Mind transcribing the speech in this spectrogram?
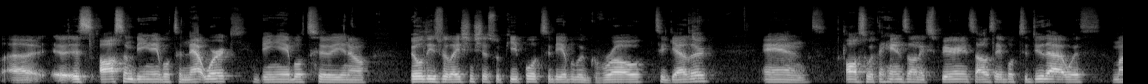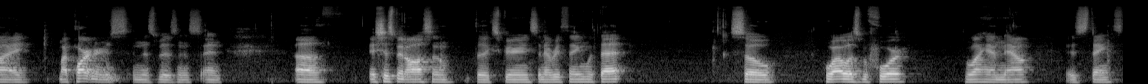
uh, it's awesome being able to network, being able to you know build these relationships with people, to be able to grow together, and also with the hands-on experience, I was able to do that with my my partners in this business, and uh, it's just been awesome the experience and everything with that. So, who I was before, who I am now, is thanks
